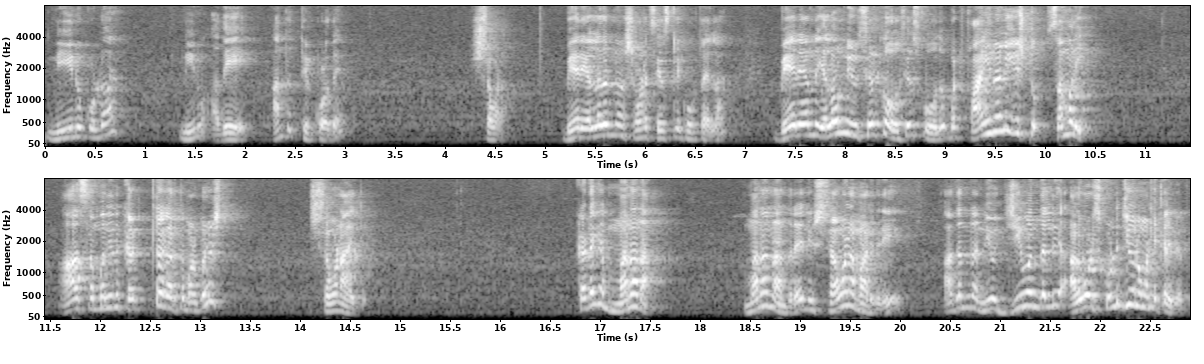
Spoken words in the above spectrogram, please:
ನೀನು ಕೂಡ ನೀನು ಅದೇ ಅಂತ ತಿಳ್ಕೊಳ್ಳೋದೆ ಶ್ರವಣ. ಬೇರೆ ಎಲ್ಲದನ್ನು ನಾನು ಶ್ರವಣಕ್ಕೆ ಸೇರಿಸ್ಲಿಕ್ಕೆ ಹೋಗ್ತಾ ಇಲ್ಲ. ಬೇರೆ ಎಲ್ಲ ಎಲ್ಲವನ್ನೂ ನೀವು ಸೇರ್ಕೋ ಸೇರಿಸ್ಕೋಬೋದು ಬಟ್ ಫೈನಲಿ ಇಷ್ಟು ಸಮರಿ ಆ ಸಮರಿನ ಕರೆಕ್ಟಾಗಿ ಅರ್ಥ ಮಾಡ್ಕೊಂಡ್ರೆ ಶ್ರವಣ ಆಯಿತು. ಕಡೆಗೆ ಮನನ. ಮನನ ಅಂದರೆ ನೀವು ಶ್ರವಣ ಮಾಡಿದಿರಿ, ಅದನ್ನು ನೀವು ಜೀವನದಲ್ಲಿ ಅಳವಡಿಸ್ಕೊಂಡು ಜೀವನ ಮಾಡಲಿಕ್ಕೆ ಕಲಿಬೇಕು.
